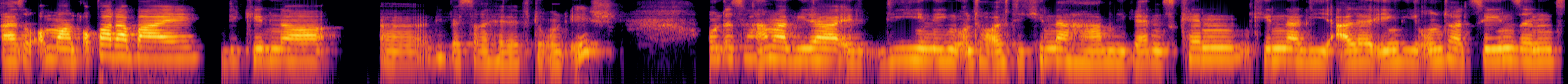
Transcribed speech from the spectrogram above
Also Oma und Opa dabei, die Kinder, äh, die bessere Hälfte und ich. Und es war mal wieder äh, diejenigen unter euch, die Kinder haben, die werden es kennen. Kinder, die alle irgendwie unter zehn sind,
